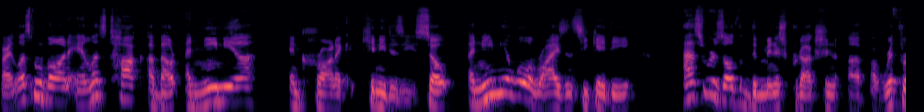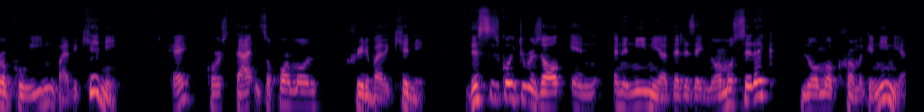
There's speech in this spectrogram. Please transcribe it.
All right, let's move on and let's talk about anemia and chronic kidney disease. So, anemia will arise in CKD as a result of diminished production of erythropoietin by the kidney. Okay, of course, that is a hormone created by the kidney. This is going to result in an anemia that is a normocytic, normochromic anemia.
